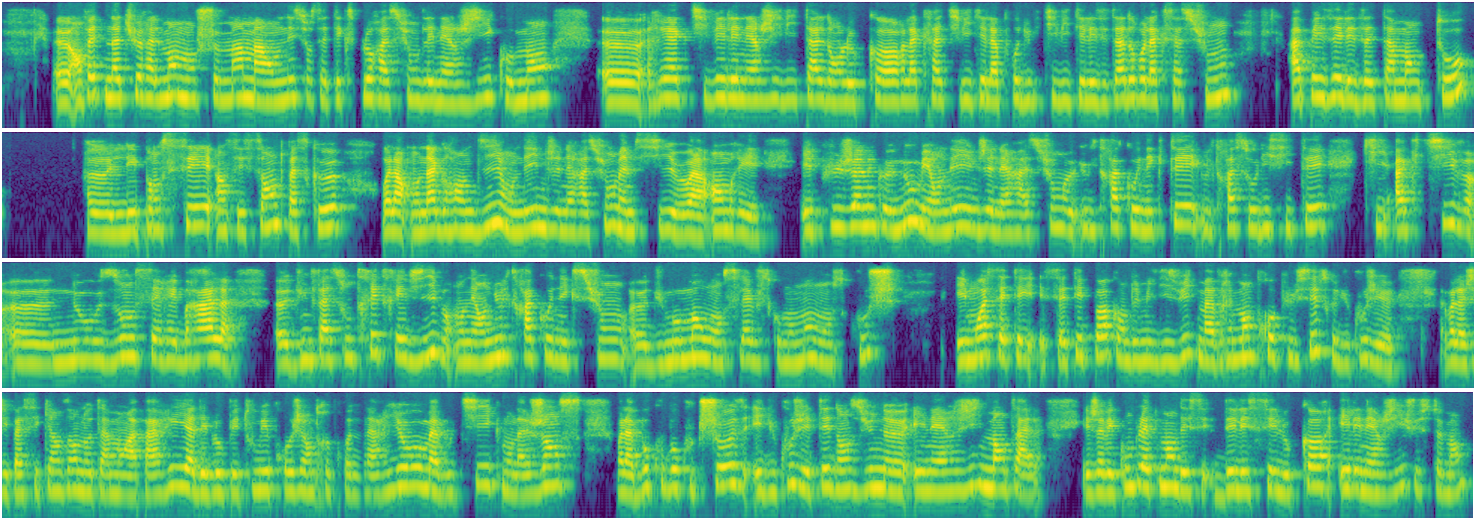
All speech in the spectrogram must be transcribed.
Euh, en fait, naturellement, mon chemin m'a emmené sur cette exploration de l'énergie, comment euh, réactiver l'énergie vitale dans le corps, la créativité, la productivité, les états de relaxation, apaiser les états mentaux les pensées incessantes parce que voilà, on a grandi, on est une génération, même si euh, voilà, Ambre est, plus jeune que nous, mais on est une génération euh, ultra connectée, ultra sollicitée, qui active nos ondes cérébrales d'une façon très très vive. On est en ultra connexion du moment où on se lève jusqu'au moment où on se couche. Et moi, cette, cette époque en 2018 m'a vraiment propulsée parce que du coup, j'ai voilà, j'ai passé 15 ans notamment à Paris à développer tous mes projets entrepreneuriaux, ma boutique, mon agence, voilà, beaucoup, beaucoup de choses. Et du coup, j'étais dans une euh, énergie mentale. Et j'avais complètement délaissé le corps et l'énergie, justement.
